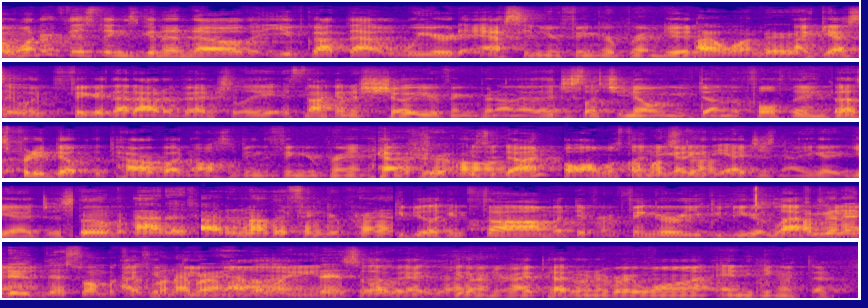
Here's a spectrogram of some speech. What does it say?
I wonder if this thing's gonna know that you've got that weird S in your fingerprint, dude. I wonder. I guess it would figure that out eventually. It's not gonna show your fingerprint on there. That just lets you know when you've done the full thing. But that's pretty dope. The power button also being the fingerprint capture. Capture Is it done? Oh, almost done. Almost you gotta done. get the edges now. You gotta get the edges. Boom, added. Add another fingerprint. You could do like a thumb, a different finger. You could do your left. I'm gonna do this one because could whenever I have it like this, so that way I can get on your iPad whenever I want. Anything like that.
